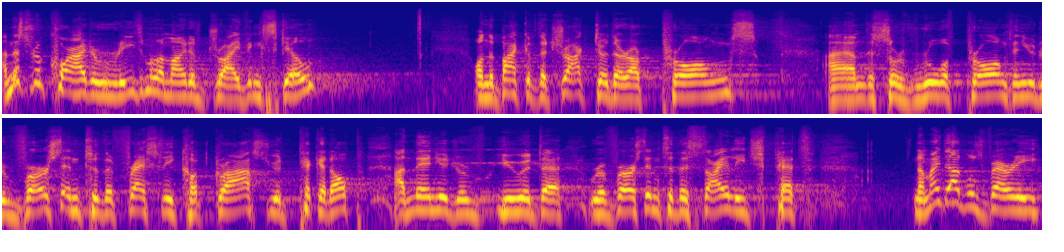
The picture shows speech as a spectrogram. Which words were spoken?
and this required a reasonable amount of driving skill. On the back of the tractor, there are prongs um, this sort of row of prongs, and you'd reverse into the freshly cut grass. You'd pick it up, and then you'd re- you would uh, reverse into the silage pit. Now, my dad was very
